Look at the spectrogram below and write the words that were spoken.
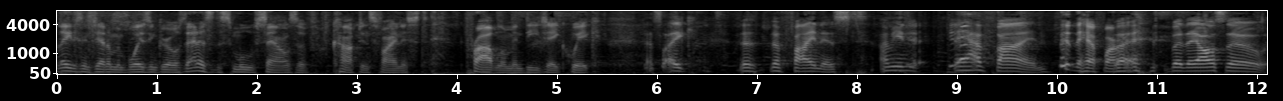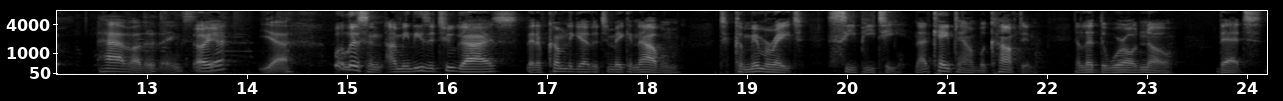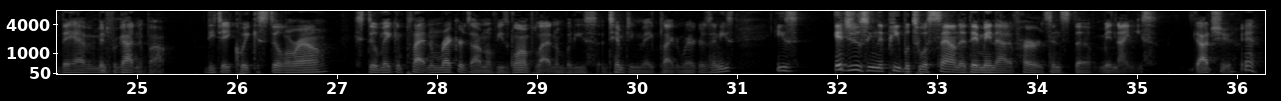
Ladies and gentlemen, boys and girls, that is the smooth sounds of Compton's finest. Problem and DJ Quik. That's like the the finest. I mean, they have fine, they have fun. but but they also have other things. oh yeah. Yeah. Well, listen. I mean, these are two guys that have come together to make an album to commemorate CPT, not Cape Town, but Compton, and let the world know that they haven't been forgotten about. DJ Quik is still around. He's still making platinum records. I don't know if he's going platinum, but he's attempting to make platinum records, and he's he's introducing the people to a sound that they may not have heard since the mid '90s. Got you. Yeah,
